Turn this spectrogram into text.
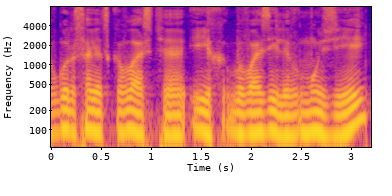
в годы советской власти их вывозили в музей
